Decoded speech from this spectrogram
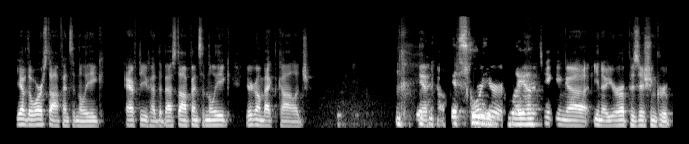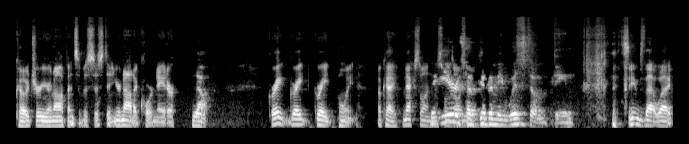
You have the worst offense in the league. After you've had the best offense in the league, you're going back to college. Yeah. You know? it's Or you're, you're taking a, you know, you're a position group coach or you're an offensive assistant. You're not a coordinator. No, Great, great, great point. Okay, next one. the This years have given me wisdom, Dean. It seems that way.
